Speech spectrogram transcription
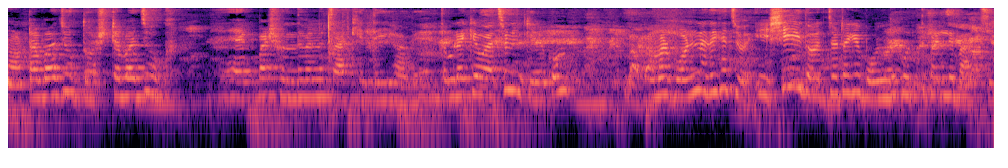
নটা বাজুক, দশটা বাজুক, একবার সন্ধেবেলা চা খেতেই হবে। তোমরা কেউ আছো না কীরকম বাবা, আমার বর না, দেখেছ? এসেই দরজাটাকে বন্ধ করতে পারলে বাঁচে।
